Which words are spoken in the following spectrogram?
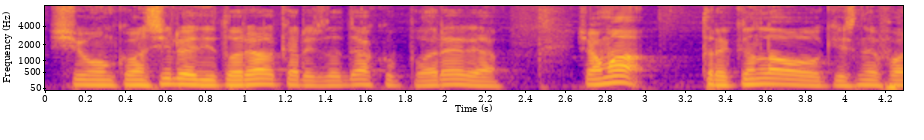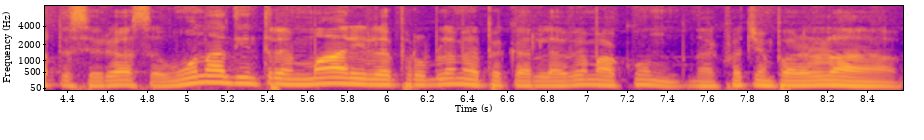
și un consiliu editorial care își dădea cu părerea. Și acum, trecând la o chestiune foarte serioasă, una dintre marile probleme pe care le avem acum, dacă facem paralela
